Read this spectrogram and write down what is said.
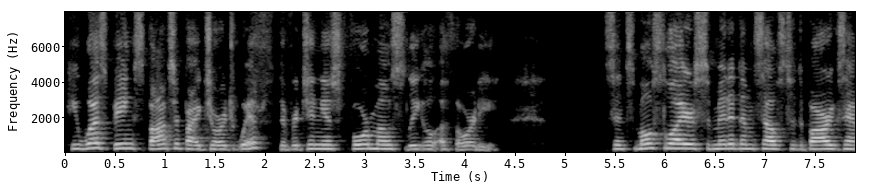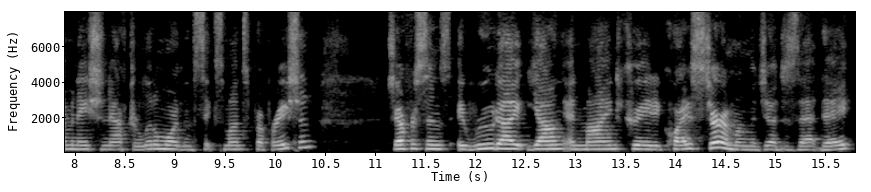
He was being sponsored by George Wythe, the Virginia's foremost legal authority. Since most lawyers submitted themselves to the bar examination after little more than six months' preparation, Jefferson's erudite young and mind created quite a stir among the judges that day.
